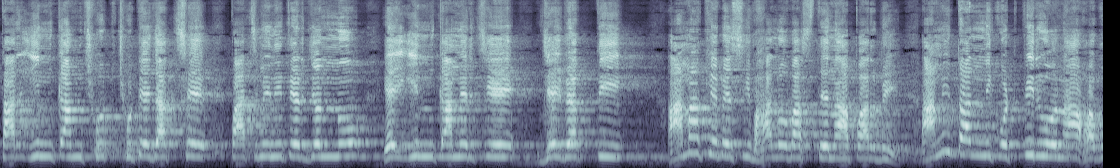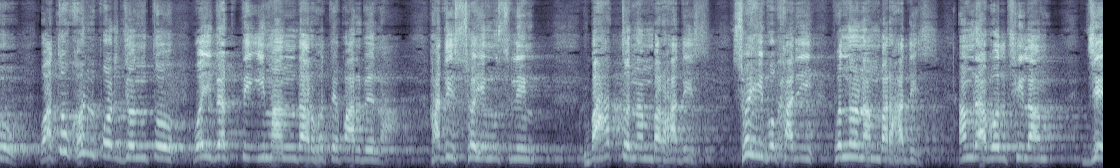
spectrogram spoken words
তার ইনকাম ছুট, ছুটে যাচ্ছে পাঁচ মিনিটের জন্য, এই ইনকামের চেয়ে যে ব্যক্তি আমাকে বেশি ভালোবাসতে না পারবে, আমি তার নিকট প্রিয় না হব, অতক্ষণ পর্যন্ত ওই ব্যক্তি ইমানদার হতে পারবে না। হাদিস সহি মুসলিম, বাহাত্তর নম্বর হাদিস, সহি বুখারি, পনেরো নম্বর হাদিস। আমরা বলছিলাম যে,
